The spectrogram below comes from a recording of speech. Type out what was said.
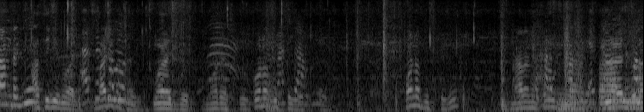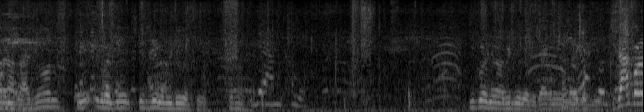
নামটা কি? আশিকির বাড়ি। আচ্ছা, বাড়ি। কোথায়? মহারাজপুর মহারাজপুর কোন অফিস থেকে? কোন অফিস থেকে? নারায়ণপুর নারায়ণপুর, রাজল এই- কিছুদিন ভিডিও করছি করে ভিডিও যা করে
